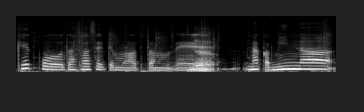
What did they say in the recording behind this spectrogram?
結構出させてもらったので、ね。なんかみんな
